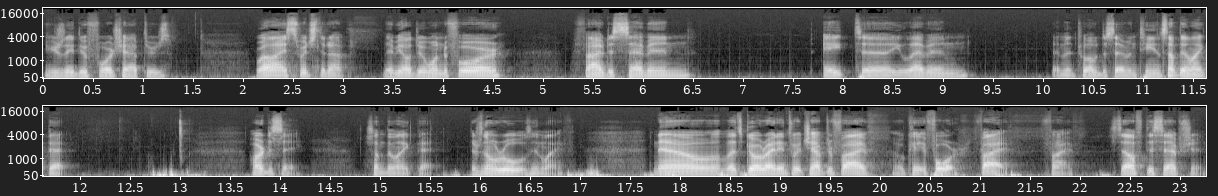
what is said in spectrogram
Usually do four chapters. Well, I switched it up. Maybe I'll do one to four, five to seven, eight to eleven, and then twelve to seventeen, something like that. Hard to say. Something like that. There's no rules in life. Now, let's go right into it. Chapter 5. Okay, 4, 5, 5. Self deception.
